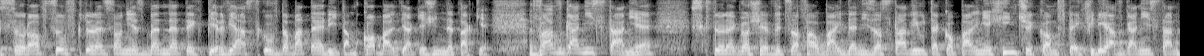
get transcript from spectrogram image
surowców, które są niezbędne, tych pierwiastków do baterii? Tam kobalt, jakieś inne takie. W Afganistanie, z którego się wycofał Biden i zostawił te kopalnie Chińczykom, w tej chwili Afganistan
